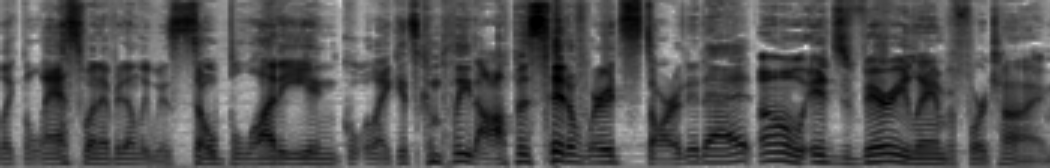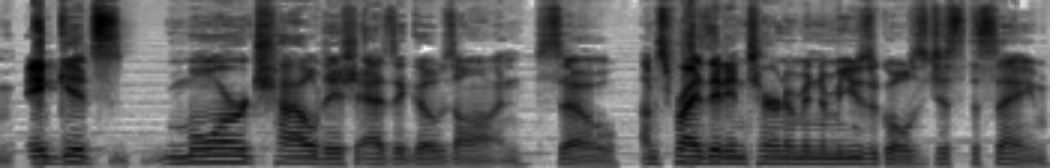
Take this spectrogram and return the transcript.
Like the last one evidently was so bloody and like it's complete opposite of where it started at. Oh, it's very Land Before Time. It gets more childish as it goes on. So I'm surprised they didn't turn them into musicals just the same.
